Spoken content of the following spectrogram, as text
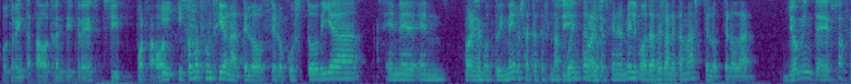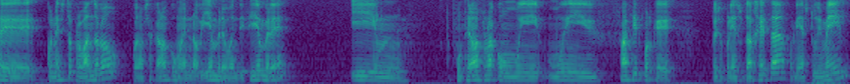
o 30, pago 33, sí, por favor. ¿Y, cómo funciona? ¿Te lo, te lo custodia en, en como tu email? O sea, te haces una cuenta, te lo yo... en el mail y cuando te haces la MetaMask te lo, te lo dan. Yo minté esto hace. Con esto, probándolo, cuando sacaron como en noviembre o en diciembre. Y. mm, funcionaba de forma como muy, muy fácil porque. Pues ponías tu tarjeta, ponías tu email.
